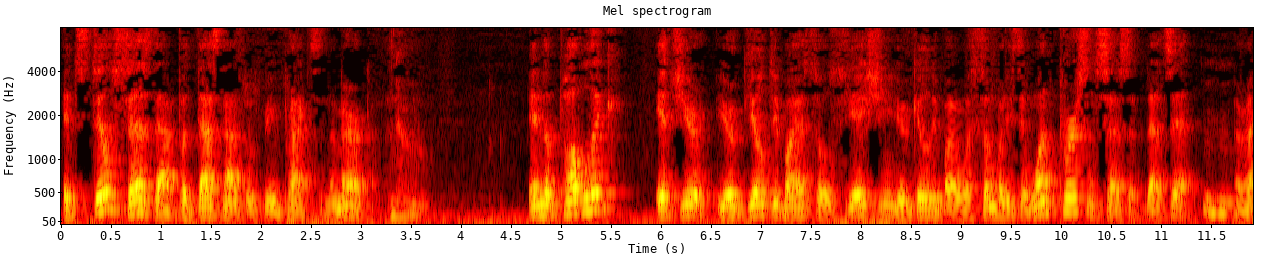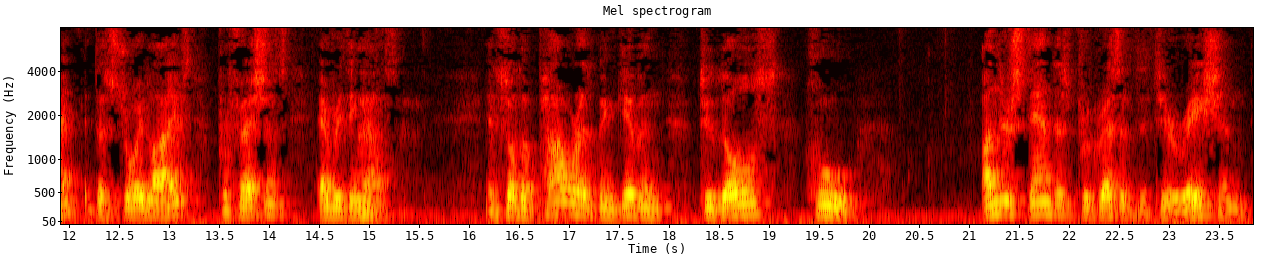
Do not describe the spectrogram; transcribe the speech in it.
it still says that, but that's not what's being practiced in America. No. In the public, it's you're you're guilty by association. You're guilty by what somebody said. One person says it. That's it. Mm-hmm. All right. It destroyed lives, professions, everything else. And so the power has been given to those who understand this progressive deterioration,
